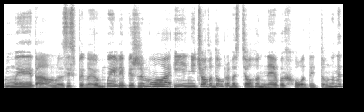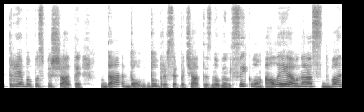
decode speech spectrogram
ми там зі спиною в милі біжимо, і нічого доброго з цього не виходить. Тому не треба поспішати. Да, до, добре все почати з новим циклом, але у нас два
